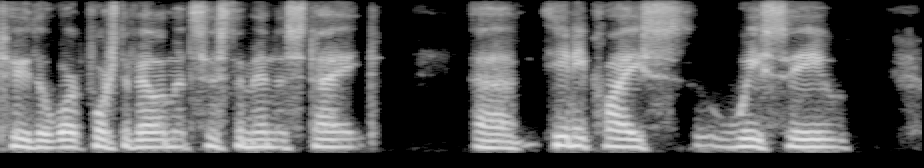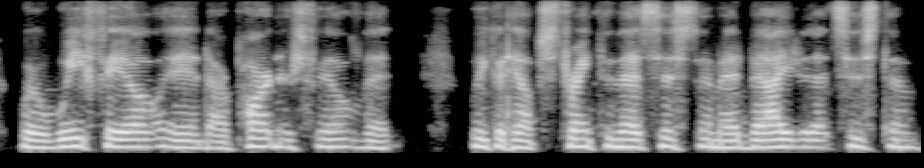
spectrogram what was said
to the workforce development system in the state. Uh, any place we see where we feel and our partners feel that we could help strengthen that system, add value to that system,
